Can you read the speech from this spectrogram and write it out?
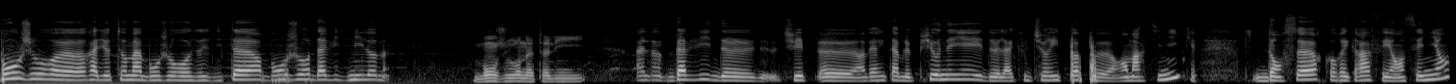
Bonjour euh, Radio Thomas, bonjour aux auditeurs, bonjour David Milhomme. Bonjour Nathalie. Alors David, euh, tu es euh, un véritable pionnier de la culture hip-hop en Martinique, danseur, chorégraphe et enseignant.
